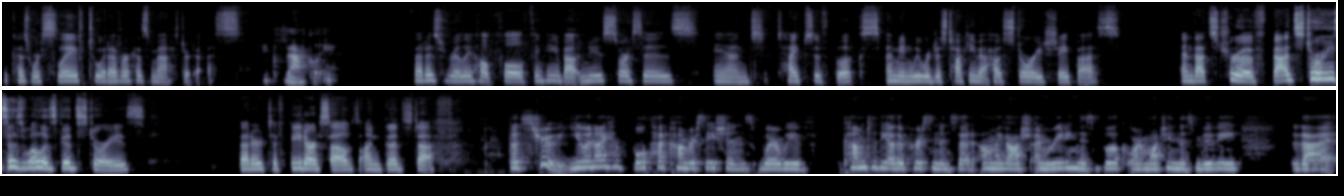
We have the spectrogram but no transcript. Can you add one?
Because we're slave to whatever has mastered us. Exactly. That is really helpful thinking about news sources and types of books. I mean, we were just talking about how stories shape us. And that's true of bad stories as well as good stories better to feed ourselves on good stuff. That's true. You and I have both had conversations where we've come to the other person and said, Oh my gosh, I'm reading this book or I'm watching this movie that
